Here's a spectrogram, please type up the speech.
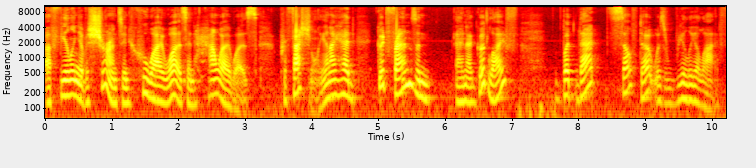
a feeling of assurance in who I was and how I was professionally. And I had good friends and, and a good life, but that self doubt was really alive.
